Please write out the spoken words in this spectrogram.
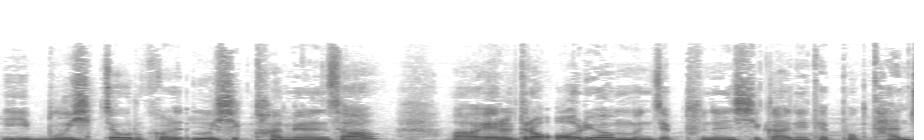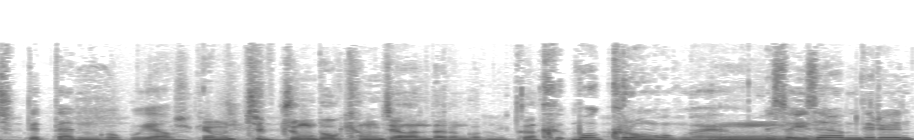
이 무의식적으로 그걸 의식하면서 어, 예를 들어 어려운 문제 푸는 시간이 대폭 단축됐다는 거고요. 그러면 집중도 경쟁한다는 겁니까? 그, 뭐 그런 건가요? 음. 그래서 이 사람들은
